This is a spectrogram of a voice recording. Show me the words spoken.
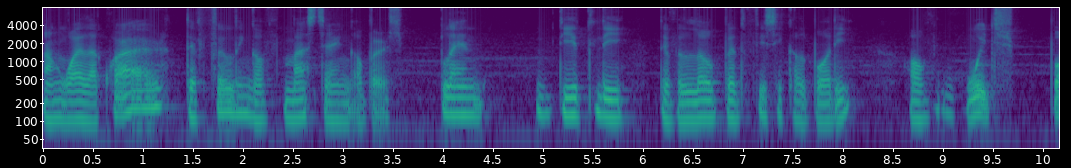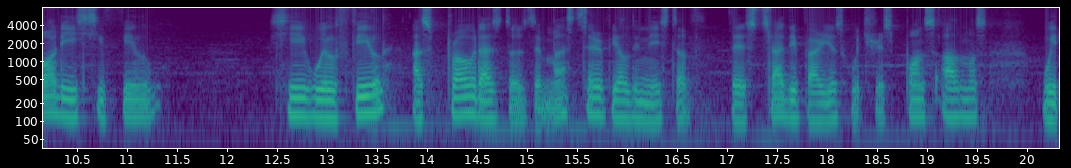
and while acquire the feeling of mastering over splendidly developed physical body, of which body he feel he will feel as proud as does the master violinist of the Stradivarius, which responds almost with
